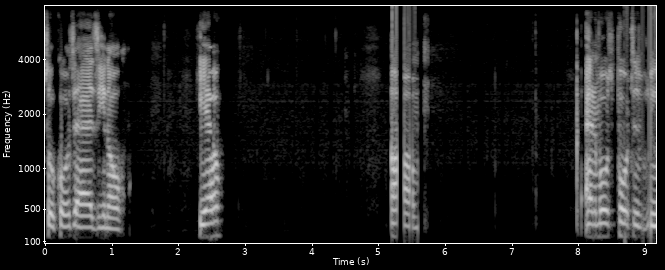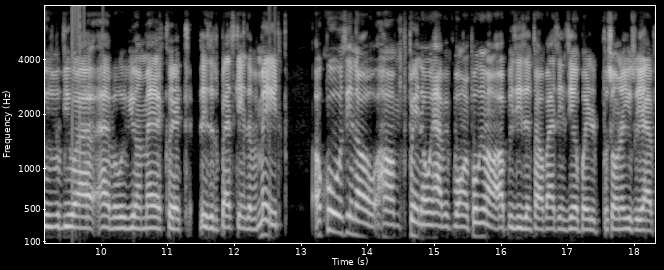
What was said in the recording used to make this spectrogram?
So, of course, as, you know, here, um, and most supportive review I ever review on Metacritic. These are the best games ever made. Of course, you know, um, Japan only having four Pokemon RPGs and Final Fantasy and Xenoblade Persona usually have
